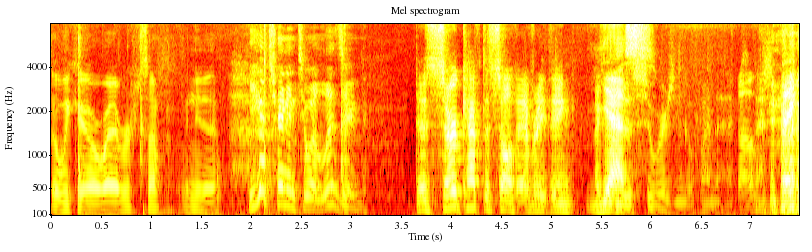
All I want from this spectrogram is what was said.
a week ago, or whatever. So we need to. You got turned into a lizard. Does Cirque have to solve everything? I go to the sewers and go find that. Oh. Thank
